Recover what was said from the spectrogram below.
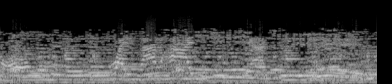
雄为眼开一见。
